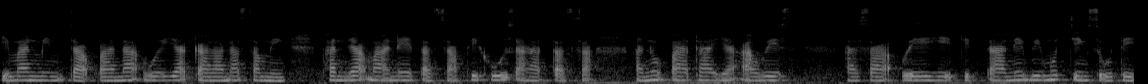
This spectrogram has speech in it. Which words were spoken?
อิมันมินจะปานะเวยกาลนัสสมิง พัญญมาเนตัสสะภิกขุสหัตตัสสะ อนุปาทายะอาเวสอาสะเวหิจิตตานิวิมุตจิงสูติ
